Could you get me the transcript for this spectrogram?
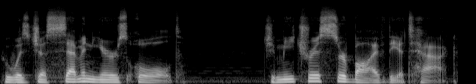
who was just seven years old. Demetrius survived the attack.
